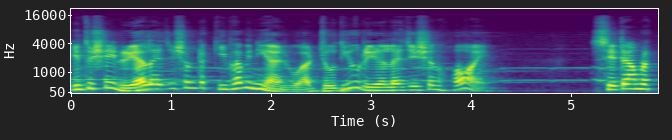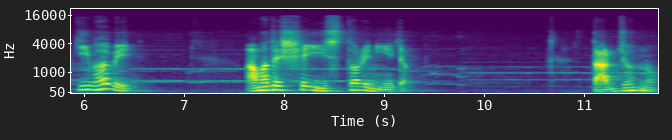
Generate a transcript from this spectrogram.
কিন্তু সেই রিয়ালাইজেশনটা কীভাবে নিয়ে আসব? আর যদিও রিয়ালাইজেশন হয়, সেটা আমরা কীভাবে আমাদের সেই স্তরে নিয়ে যাব? তার জন্য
